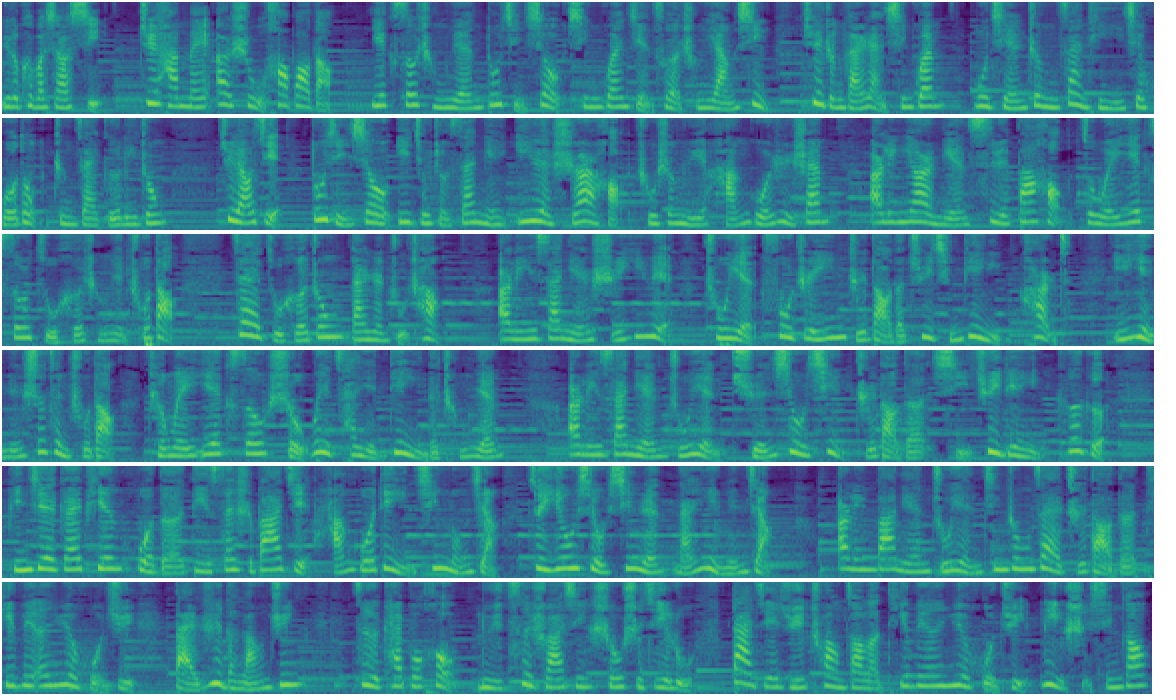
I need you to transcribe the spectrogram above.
娱乐快报消息，据韩媒二十五号报道，EXO 成员都锦秀新冠检测呈阳性，确诊感染新冠，目前正暂停一切活动，正在隔离中。据了解，都锦秀一九九三年一月十二号出生于韩国日山，二零一二年四月八号作为 EXO 组合成员出道，在组合中担任主唱。二零一三年十一月出演傅智英执导的剧情电影《Cart》，以演员身份出道，成为 EXO 首位参演电影的成员。二零一三年主演全秀庆执导的喜剧电影《哥哥》，凭借该片获得第三十八届韩国电影青龙奖最优秀新人男演员奖。二零一八年主演金钟在执导的 TVN 月火剧《百日的郎君》，自开播后屡次刷新收视纪录，大结局创造了 TVN 月火剧历史新高。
